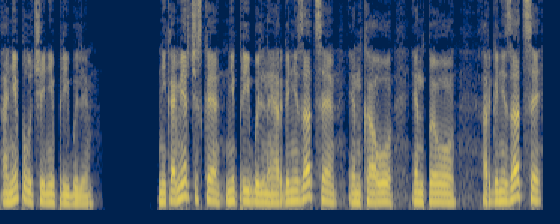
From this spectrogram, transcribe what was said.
а не получение прибыли. Некоммерческая, неприбыльная организация, НКО, НПО – Организация,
